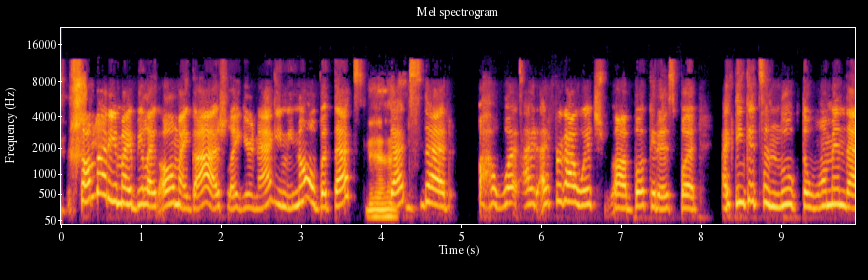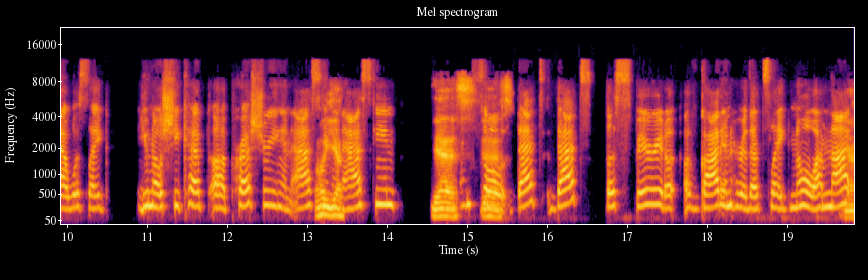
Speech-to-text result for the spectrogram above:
somebody might be like oh my gosh like you're nagging me no but that's yeah. that's that uh, what I, I forgot which uh, book it is but i think it's in luke the woman that was like you know, she kept uh pressuring and asking Oh, yeah. and asking. Yes. And so yes. that's that's the spirit of, of God in her that's like, no, I'm not Yeah.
